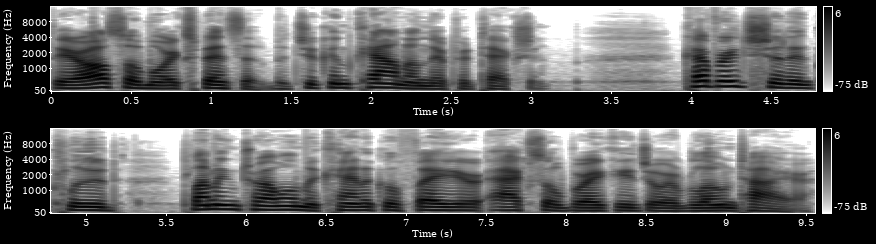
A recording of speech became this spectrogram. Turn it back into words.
They are also more expensive, but you can count on their protection. Coverage should include plumbing trouble, mechanical failure, axle breakage, or a blown tire.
